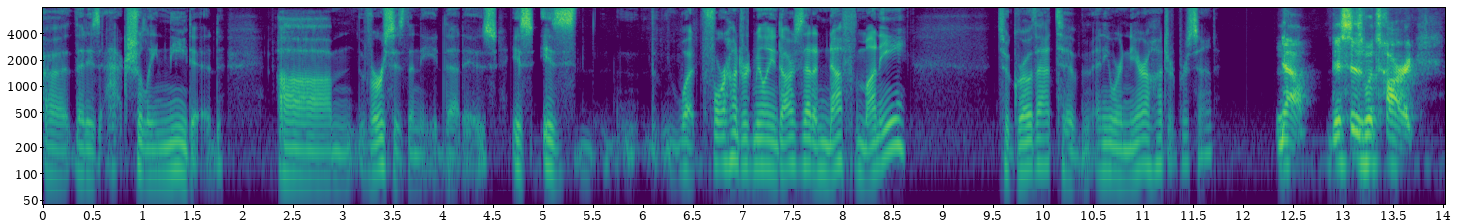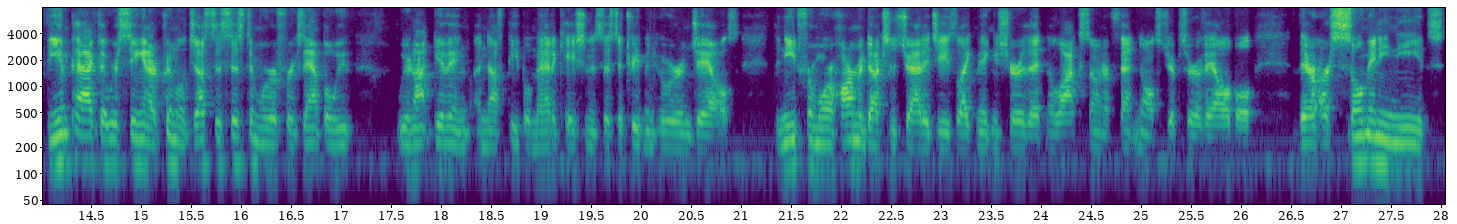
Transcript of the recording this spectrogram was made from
uh, that is actually needed um, versus the need that is. Is is what 400 million dollars is that enough money to grow that to anywhere near 100%? No, this is what's hard. The impact that we're seeing in our criminal justice system, where, for example, we we're not giving enough people medication assisted treatment who are in jails. The need for more harm reduction strategies, like making sure that naloxone or fentanyl strips are available. There are so many needs,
